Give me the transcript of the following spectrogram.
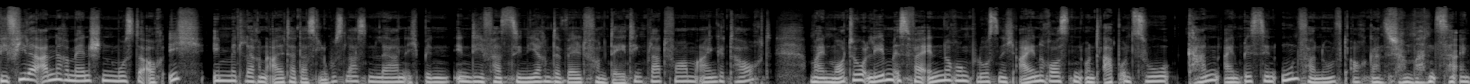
Wie viele andere Menschen musste auch ich im mittleren Alter das Loslassen lernen. Ich bin in die faszinierende Welt von Dating-Plattformen eingetaucht. Mein Motto, Leben ist Veränderung, bloß nicht einrosten und ab und zu kann ein bisschen Unvernunft auch ganz charmant sein.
